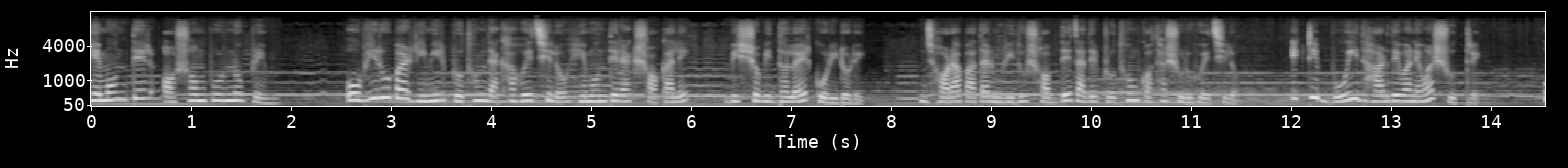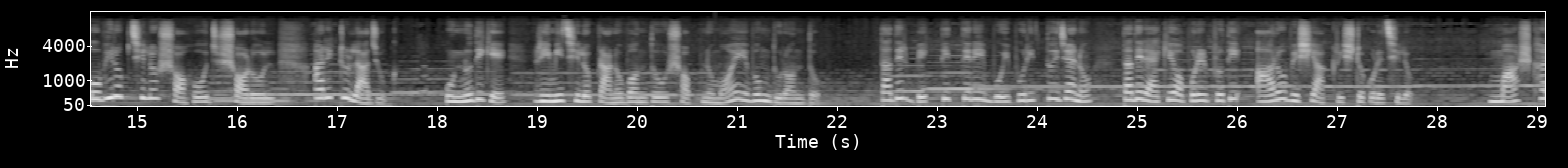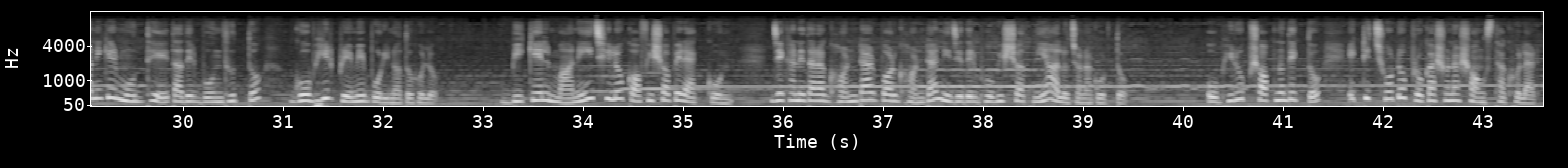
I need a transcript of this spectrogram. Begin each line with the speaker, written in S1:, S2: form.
S1: হেমন্তের অসম্পূর্ণ প্রেম। অভিরূপ আর রিমির প্রথম দেখা হয়েছিল হেমন্তের এক সকালে বিশ্ববিদ্যালয়ের করিডোরে। ঝরা পাতার মৃদু শব্দে তাদের প্রথম কথা শুরু হয়েছিল, একটি বই ধার দেওয়া নেওয়ার সূত্রে। অভিরূপ ছিল সহজ, সরল আর একটু লাজুক। অন্যদিকে রিমি ছিল প্রাণবন্ত, স্বপ্নময় এবং দুরন্ত। তাদের ব্যক্তিত্বের এই বৈপরীত্যই যেন তাদের একে অপরের প্রতি আরও বেশি আকৃষ্ট করেছিল। মাসখানিকের মধ্যে তাদের বন্ধুত্ব গভীর প্রেমে পরিণত হল। বিকেল মানেই ছিল কফি শপের এক কোণ, যেখানে তারা ঘণ্টার পর ঘণ্টা নিজেদের ভবিষ্যৎ নিয়ে আলোচনা করত। অভিরূপ স্বপ্ন দেখত একটি ছোট প্রকাশনা সংস্থা খোলার,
